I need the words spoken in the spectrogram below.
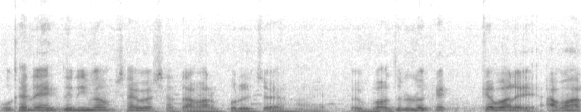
ওখানে একজন ইমাম সাহেবের সাথে আমার পরিচয় হয়। ওই ভদ্রলোক একেবারে আমার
